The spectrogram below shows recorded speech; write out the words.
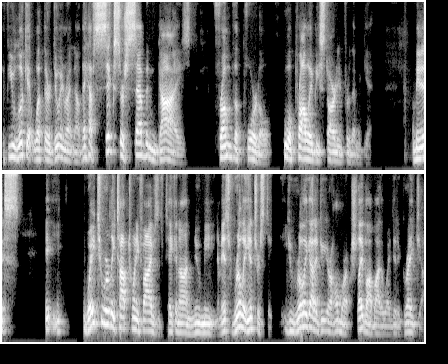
if you look at what they're doing right now, they have six or seven guys from the portal who will probably be starting for them again. I mean, it's it, way too early top 25s have taken on new meaning. I mean, it's really interesting. You really got to do your homework. Schlabach, by the way, did a great job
